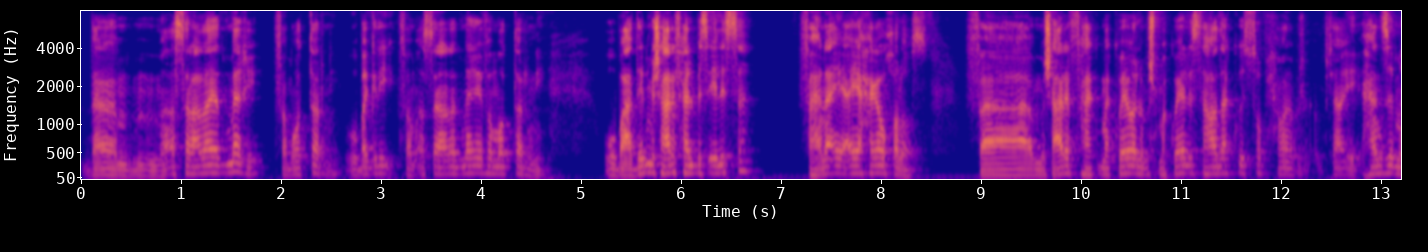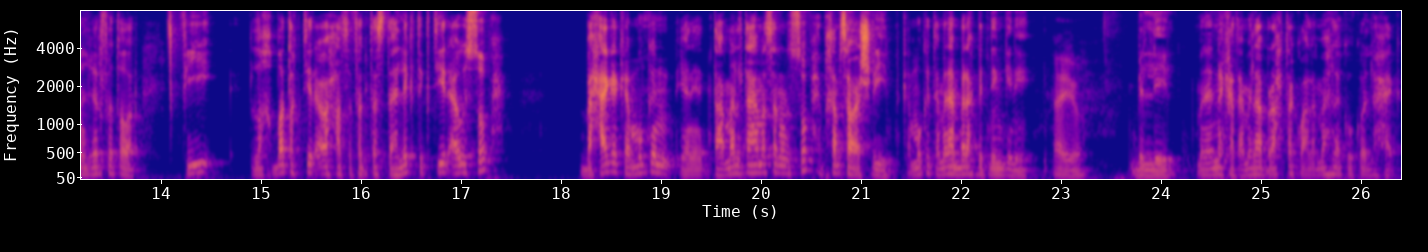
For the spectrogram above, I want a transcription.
ده مأثر على دماغي فموترني. وبجري فمأثر على دماغي فموترني. وبعدين مش عارف هلبس إيه لسه. فهنقي أي حاجة وخلاص. فمش عارف مكويه ولا مش مكويه لسه هقعد أكوي الصبح ولا مش- بتاع إيه هنزل من غير فطار. في لخبطة كتير قوي حصل فأنت استهلكت كتير قوي الصبح بحاجة كان ممكن يعني انت عملتها مثلا الصبح ب 25 كان ممكن تعملها امبارح ب 2 جنيه. أيوه. بالليل من إنك هتعملها براحتك وعلى مهلك وكل حاجة.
